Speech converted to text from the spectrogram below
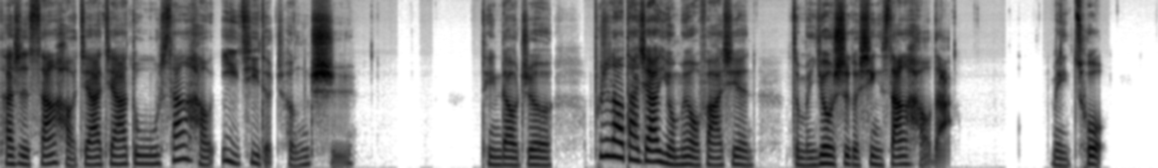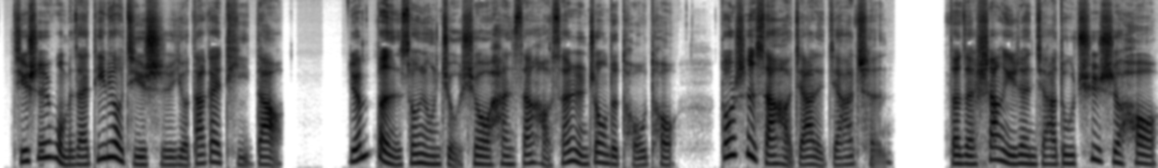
它是三好家家督三好义继的城池。听到这，不知道大家有没有发现，怎么又是个姓三好的啊？没错，其实我们在第六集时有大概提到。原本松永久秀和三好三人众的头头都是三好家的家臣，但在上一任家督去世后，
